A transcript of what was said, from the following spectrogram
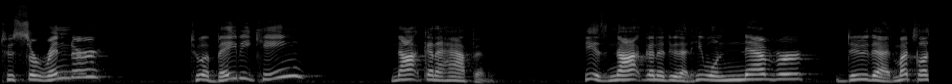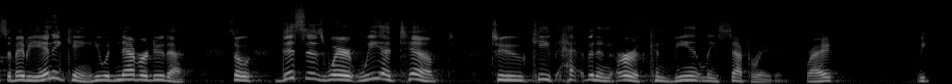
to surrender to a baby king, not going to happen. He is not going to do that. He will never do that, much less a baby any king. He would never do that. So, this is where we attempt to keep heaven and earth conveniently separated, right? We,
